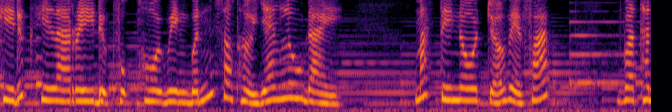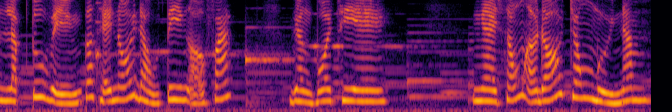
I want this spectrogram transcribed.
Khi Đức Hilary được phục hồi quyền bính sau thời gian lưu đày, Martino trở về Pháp và thành lập tu viện có thể nói đầu tiên ở Pháp, gần Poitiers. Ngài sống ở đó trong 10 năm,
